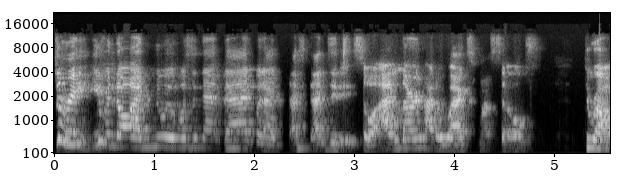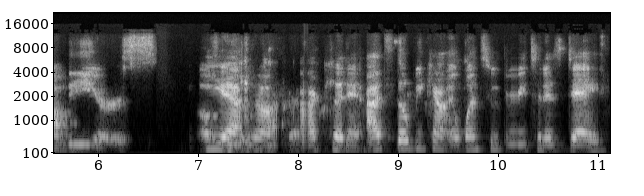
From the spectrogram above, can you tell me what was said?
three, even though I knew it wasn't that bad, but I, I, I did it. So I learned how to wax myself throughout the years. Oh, of Yeah, no, I couldn't. I'd still be counting one, two, three to this day.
